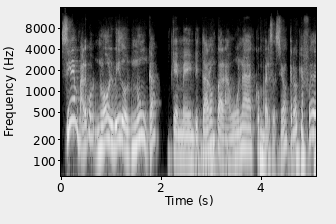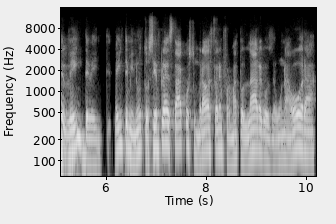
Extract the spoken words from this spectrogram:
Sin embargo, no olvido nunca que me invitaron para una conversación, creo que fue de 20, 20, minutos. Siempre estaba acostumbrado a estar en formatos largos, de una hora,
